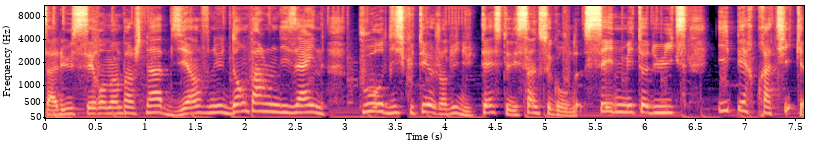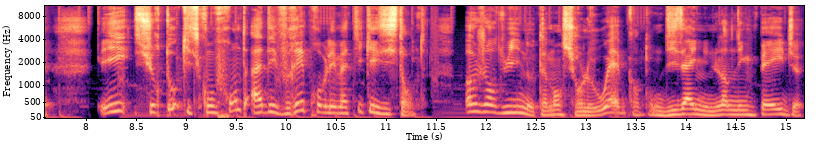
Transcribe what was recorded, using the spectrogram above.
Salut, c'est Romain Pinchna, bienvenue dans Parlons Design pour discuter aujourd'hui du test des 5 secondes. C'est une méthode UX hyper pratique et surtout qui se confronte à des vraies problématiques existantes. Aujourd'hui, notamment sur le web, quand on design une landing page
